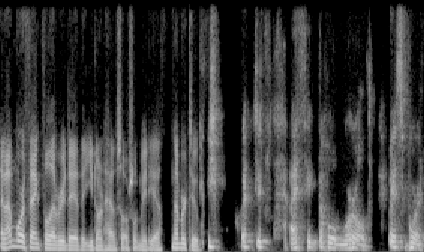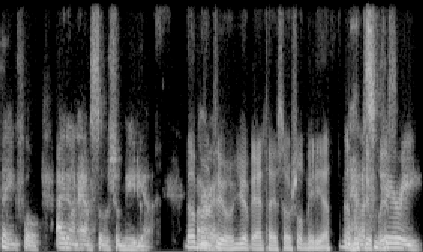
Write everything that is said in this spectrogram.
And I'm more thankful every day that you don't have social media. Number two. I think the whole world is more thankful I don't have social media. Number right. two. You have anti-social media. Number That's two, please. very,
